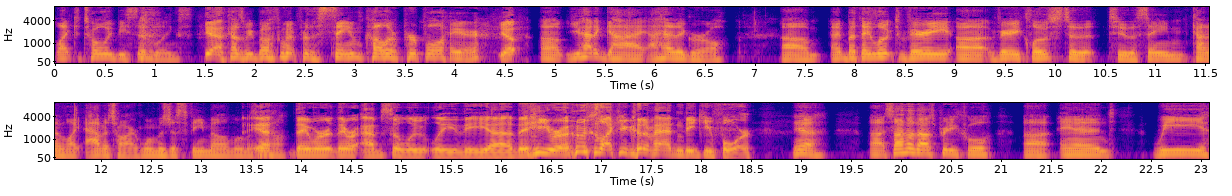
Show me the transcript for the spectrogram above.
like could totally be siblings Yeah. because we both went for the same color purple hair. Yep. Um, you had a guy, I had a girl, um, and, but they looked very, uh, very close to to the same kind of like avatar. One was just female, and one was Yeah. male. They were they were absolutely the uh, the heroes like you could have had in DQ4. Yeah. Uh, so I thought that was pretty cool. Uh, and we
